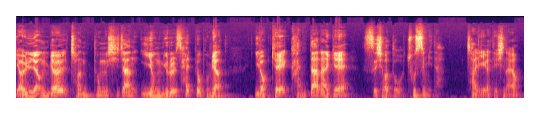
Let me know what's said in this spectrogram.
연령별 전통시장 이용률을 살펴보면 이렇게 간단하게 쓰셔도 좋습니다. 잘 이해가 되시나요?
